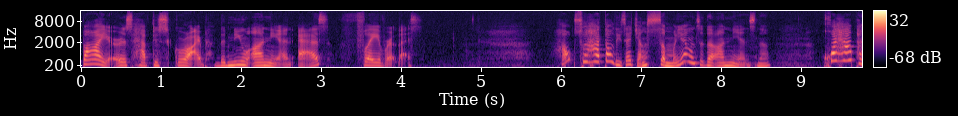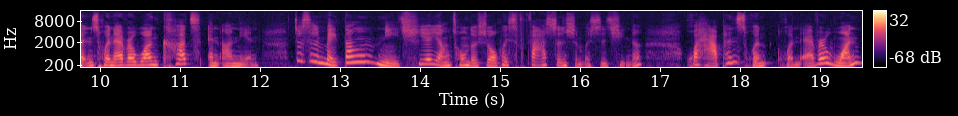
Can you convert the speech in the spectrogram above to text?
buyers have described the new onion as flavorless. 好，所以他到底在讲什么样子的 onions 呢？What happens whenever one cuts an onion？就是每当你切洋葱的时候，会发生什么事情呢？What happens when whenever one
